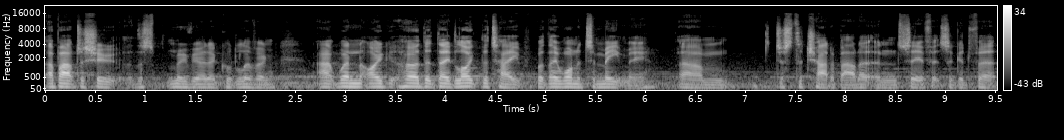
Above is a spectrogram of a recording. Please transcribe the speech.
about to shoot this movie I did called Living. Uh, when I heard that they'd liked the tape, but they wanted to meet me um, just to chat about it and see if it's a good fit.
